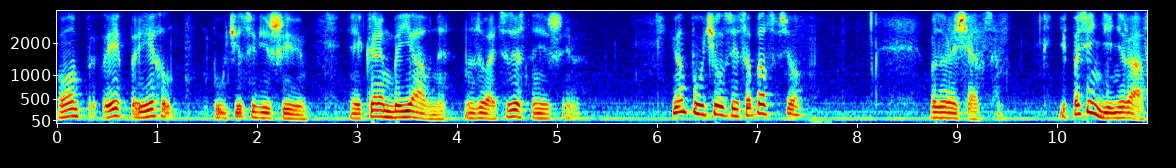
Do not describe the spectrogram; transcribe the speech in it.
Он приехал поучиться в Ешиве. Карембе явно называется, известная Ешива. И он поучился и собрался все возвращаться. И в последний день Раф,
